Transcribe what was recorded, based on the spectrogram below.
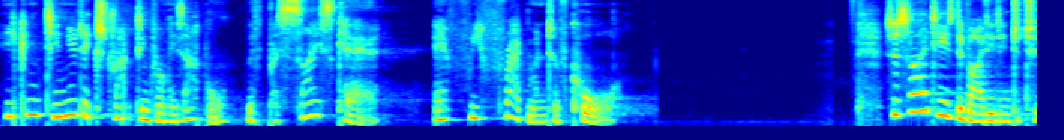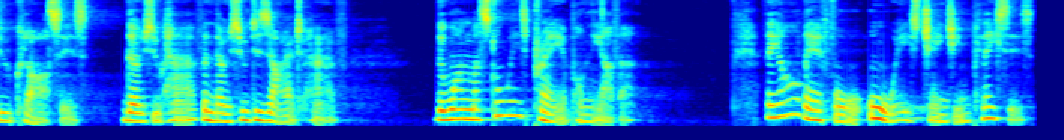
he continued extracting from his apple, with precise care, every fragment of core. Society is divided into two classes those who have and those who desire to have. The one must always prey upon the other. They are therefore always changing places.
